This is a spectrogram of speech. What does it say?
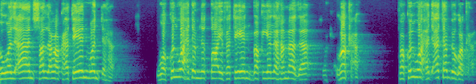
هو الآن صلى ركعتين وانتهى. وكل واحدة من الطائفتين بقي لها ماذا؟ ركعة. فكل واحد أتى بركعة.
